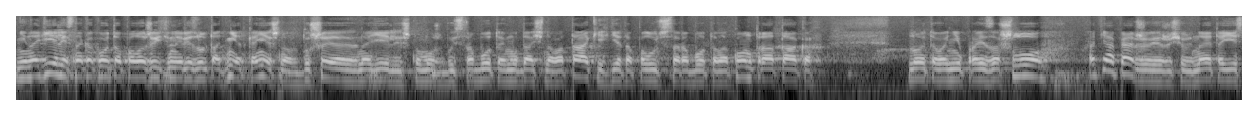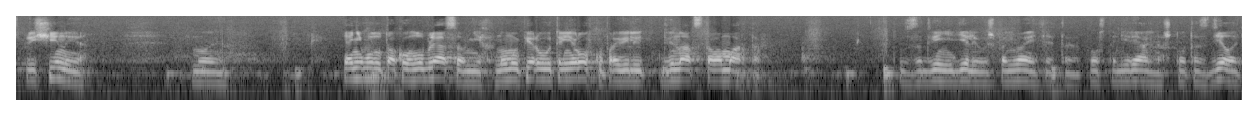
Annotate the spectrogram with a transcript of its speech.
не надеялись на какой-то положительный результат. Нет, конечно, в душе надеялись, что, может быть, сработаем удачно в атаке, где-то получится работа на контратаках. Но этого не произошло. Хотя, опять же, я же говорю, на это есть причины. Мы... Я не буду так углубляться в них, но мы первую тренировку провели 12 марта. За две недели, вы же понимаете, это просто нереально что-то сделать.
